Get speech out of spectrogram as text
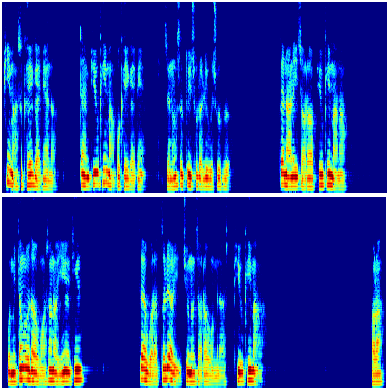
拼码是可以改变的，但 PUK 码不可以改变，只能是最初的六位数字。在哪里找到 PUK 码呢？我们登录到网上的营业厅，在我的资料里就能找到我们的 PUK 码了。好了，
